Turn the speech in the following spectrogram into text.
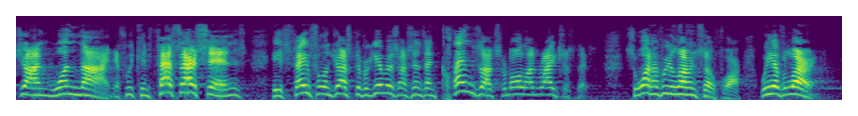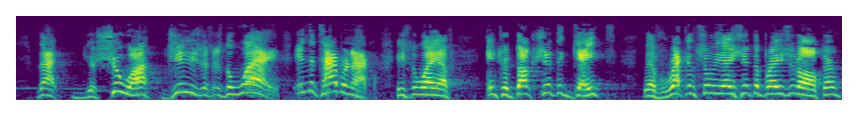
John 1 9. If we confess our sins, He's faithful and just to forgive us our sins and cleanse us from all unrighteousness. So what have we learned so far? We have learned that Yeshua, Jesus, is the way in the tabernacle. He's the way of introduction at the gate. We have reconciliation at the brazen altar.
